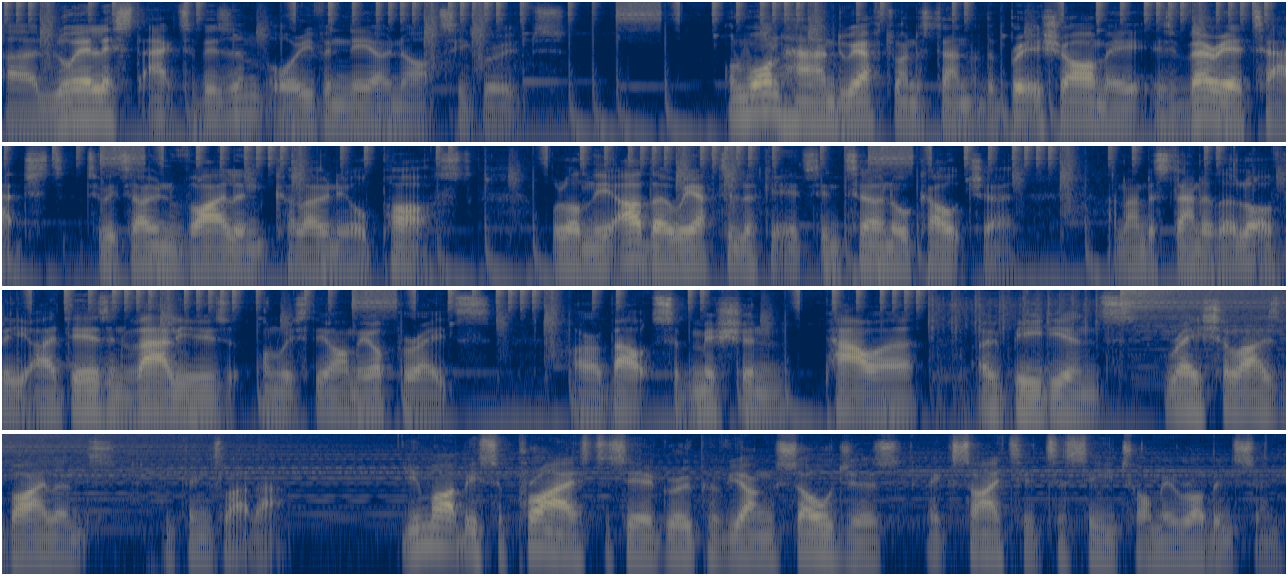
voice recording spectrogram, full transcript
uh, loyalist activism or even neo-Nazi groups. On one hand, we have to understand that the British Army is very attached to its own violent colonial past, while on the other we have to look at its internal culture and understand that a lot of the ideas and values on which the Army operates are about submission, power, obedience, racialised violence and things like that. You might be surprised to see a group of young soldiers excited to see Tommy Robinson.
